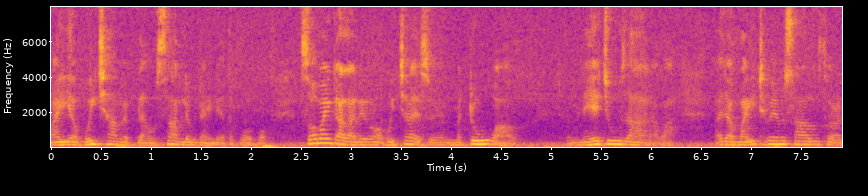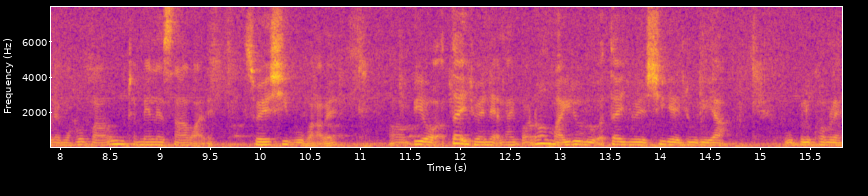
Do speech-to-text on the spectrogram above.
မာကြီးကဝိတ်ချမဲ့ plan ကိုစလုပ်နိုင်တဲ့သဘောပေါ့အစောပိုင်းကာလလေးတော့ဝိတ်ချရဆိုရင်မတိုးပါဘူးနည်းကြိုးစားရတာပါအဲကြောင့်မာကြီးထမင်းမစားဘူးဆိုတာလည်းမဟုတ်ပါဘူးထမင်းလည်းစားပါတယ်ဆွဲရှိဖို့ပါပဲအော်ပြီးတော့အသက်အရွယ်နဲ့အလိုက်ပေါ့နော်မာကြီးတို့လိုအသက်အရွယ်ရှိတဲ့လူတွေကဟိုဘယ်လိုခေါ်မလဲ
